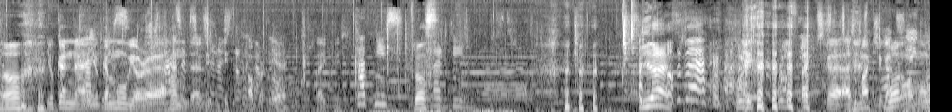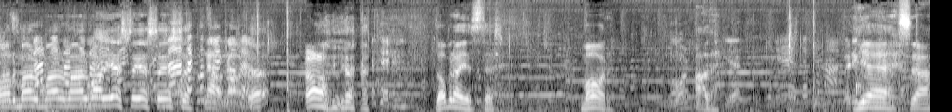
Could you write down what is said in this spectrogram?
No, You can uh, you can move your uh, hand a little bit upper, yeah, like this. Katniss. Verdin. Jest! Pull it, pull it back uh, as much you can. Mar, More, more. mar, mar, mar, mar, mar, jeszcze, jeszcze, jeszcze. Now, now, now. O, ja. Dobra jesteś. Mor, More. ale. Yeah. Very good. Jest! a.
